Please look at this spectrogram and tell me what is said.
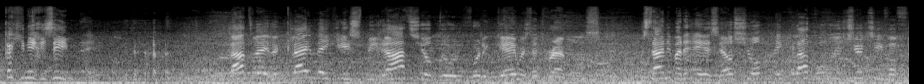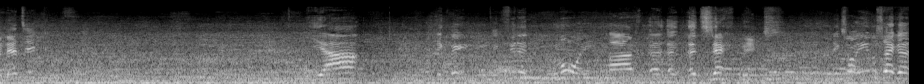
Ik had je niet gezien. Nee. Laten we even een klein beetje inspiratie opdoen voor de Gamers and Rebels. We staan hier bij de ESL shop. Ik laat bijvoorbeeld een shirt zien van Fnatic. Ja, ik, weet, ik vind het mooi, maar uh, het, het zegt niks. Ik zou eerder zeggen,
